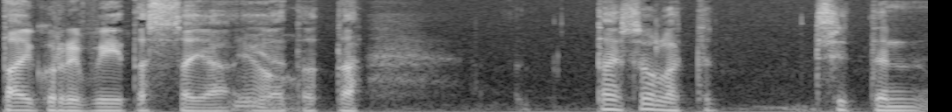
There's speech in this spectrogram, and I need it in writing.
taikuriviitassa ja, ja tota, taisi olla, että sitten,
